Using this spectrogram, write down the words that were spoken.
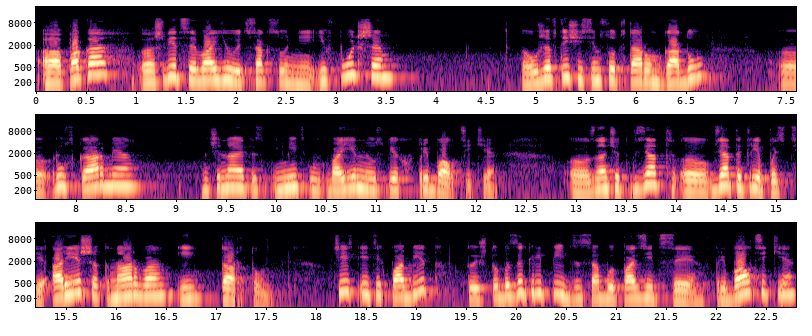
А, пока э, Швеция воюет в Саксонии и в Польше, э, уже в 1702 году э, русская армия начинает иметь военный успех в Прибалтике. Значит, взят, взяты крепости Орешек, Нарва и Тарту. В честь этих побед, то есть чтобы закрепить за собой позиции в Прибалтике,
